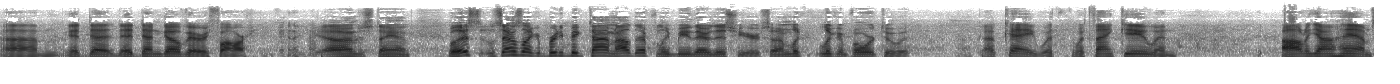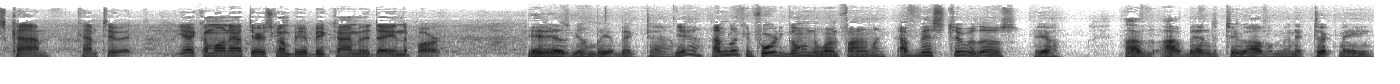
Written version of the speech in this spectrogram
um, it does it doesn't go very far. yeah, I understand. Well, this sounds like a pretty big time. I'll definitely be there this year, so I'm look, looking forward to it. Okay, well, well, thank you, and all of y'all hams, come, come to it. Yeah, come on out there. It's going to be a big time of the day in the park. It is going to be a big time. Yeah, I'm looking forward to going to one finally. I've missed two of those. Yeah, I've I've been to two of them, and it took me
